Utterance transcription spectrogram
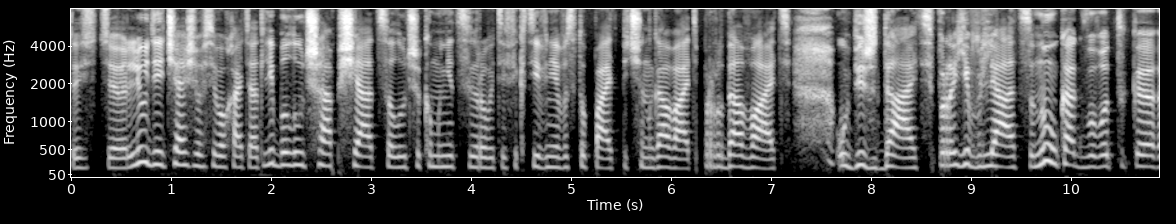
То есть э, люди чаще всего хотят либо лучше общаться, лучше коммуницировать, эффективнее выступать, печенговать, продавать, убеждать, проявляться. Ну, как бы вот э,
